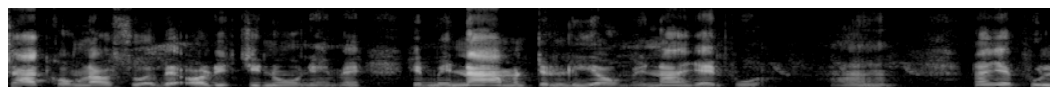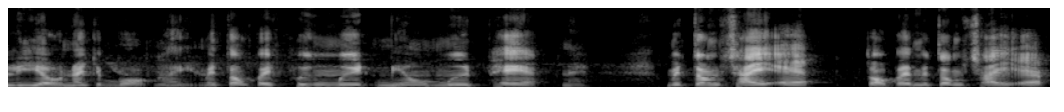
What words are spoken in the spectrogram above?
ชาติของเราสวยแบบออริจินอลเนี่ยเห็นไหมเห็นไหมหน้ามันจะเรียวไหมหน้ายายผัวหน้ายายผู้เรียวนะจะบอกให้ ไม่ต้องไปพึ่งมืดเหมียวมืดแพทย์นะไม่ต้องใช้แอป ต่อไปไม่ต้องใช้แอป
